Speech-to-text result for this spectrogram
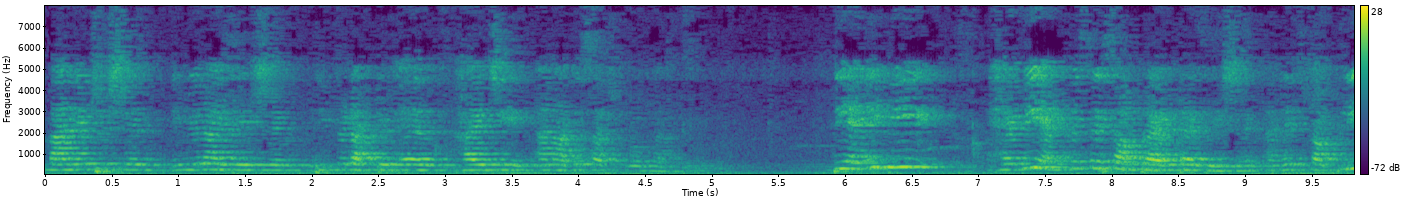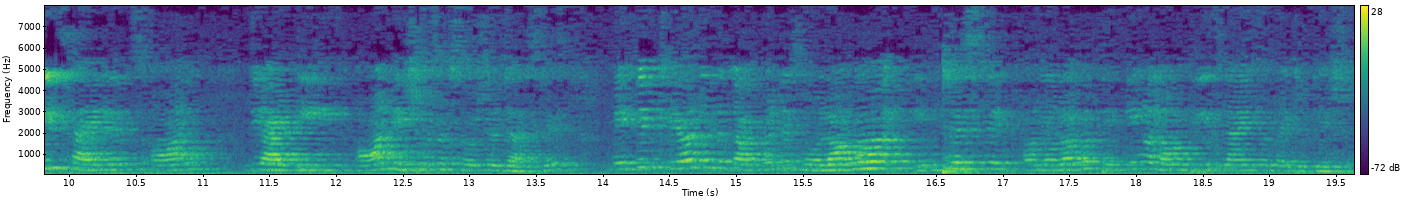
malnutrition, immunization, reproductive health, hygiene, and other such programs. The NEP heavy emphasis on privatization and its complete silence on the RT, on issues of social justice, make it clear that the government is no longer interested or no longer thinking along these lines of education.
